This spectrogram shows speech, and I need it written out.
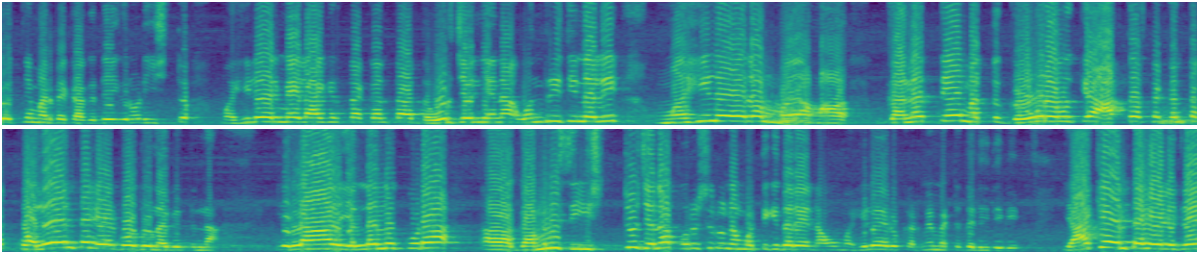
ಯೋಚನೆ ಮಾಡ್ಬೇಕಾಗುತ್ತೆ. ಈಗ ನೋಡಿ ಇಷ್ಟು ಮಹಿಳೆಯರ ಮೇಲೆ ಆಗಿರ್ತಕ್ಕಂತ ದೌರ್ಜನ್ಯನ ಒಂದ್ ರೀತಿನಲ್ಲಿ ಮಹಿಳೆಯರ ಘನತೆ ಮತ್ತು ಗೌರವಕ್ಕೆ ಆಗ್ತಾ ಇರ್ತಕ್ಕಂಥ ಕೊಲೆ ಅಂತ ಹೇಳ್ಬೋದು ನಾವಿದನ್ನ ಎಲ್ಲ ಎಲ್ಲಾ ಎಲ್ಲನೂ ಕೂಡ ಗಮನಿಸಿ ಇಷ್ಟು ಜನ ಪುರುಷರು ನಮ್ಮೊಟ್ಟಿಗಿದ್ದಾರೆ. ನಾವು ಮಹಿಳೆಯರು ಕಡಿಮೆ ಮಟ್ಟದಲ್ಲಿ ಇದ್ದೀವಿ. ಯಾಕೆ ಅಂತ ಹೇಳಿದ್ರೆ,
